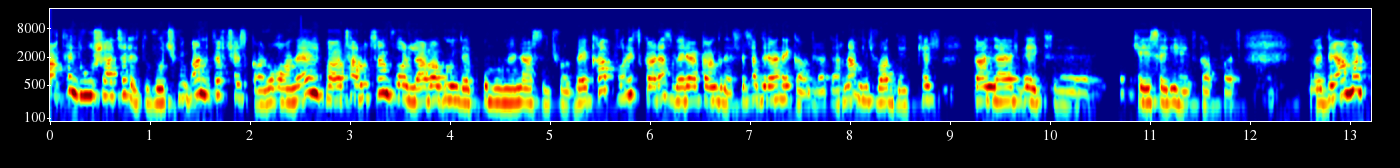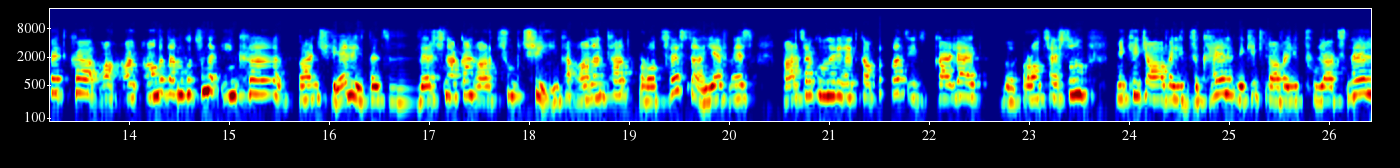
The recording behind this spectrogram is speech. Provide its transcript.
արդեն դու ուշացել ես, դու ոչ մի բան այդտեղ չես կարող անել, բացառությամբ որ լավագույն դեպքում ունենաս ինչ որ բեքափ, որից կարաս վերականգնես։ Հեսա դրան է կանդրադառնամ, ինչ ված դեպքեր կան նաև այդ кейսերի հետ կապված դրա համար պետքա անվտանգությունը ինքը բան չի էլի, այտենց վերջնական արդյունք չի, ինքը անընդհատ process է եւ այս հարցակումների հետ կապված կարելի է այդ process-ում մի քիչ ավելի ձգել, մի քիչ ավելի թույլաtsնել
